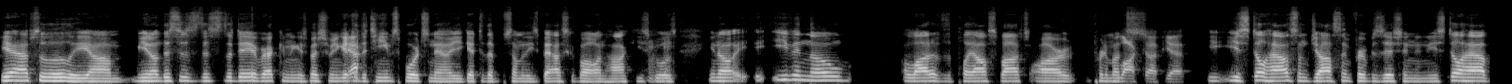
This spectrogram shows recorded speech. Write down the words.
Yeah, absolutely. Um, you know, this is this is the day of reckoning, especially when you get yeah. to the team sports now. You get to the some of these basketball and hockey mm-hmm. schools. Mm-hmm. You know, even though a lot of the playoff spots are pretty much locked up yet, you, you still have some jostling for position, and you still have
